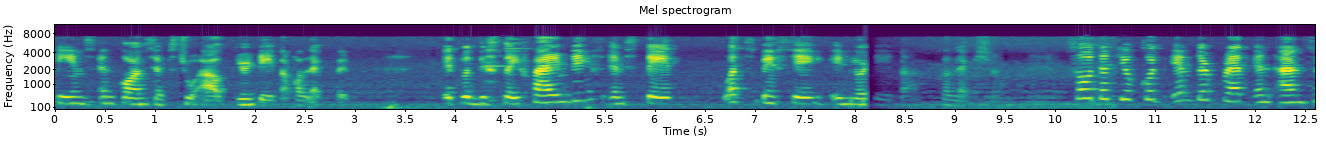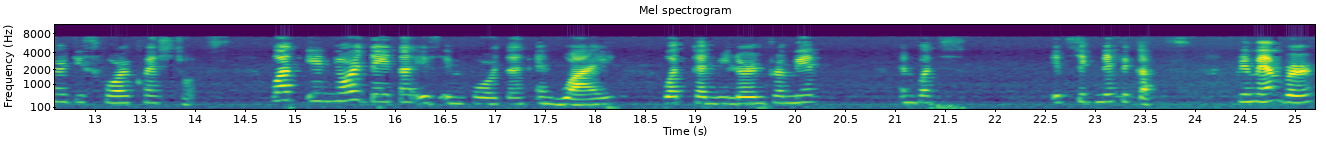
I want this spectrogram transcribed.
themes and concepts throughout your data collected. It would display findings and state what's missing in your data collection so that you could interpret and answer these four questions. What in your data is important and why? What can we learn from it? And what's its significance? Remember,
